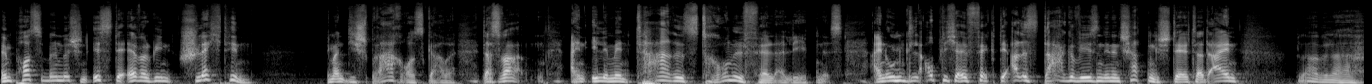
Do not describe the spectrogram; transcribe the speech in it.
Impossible Mission ist der Evergreen schlechthin. Ich meine, die Sprachausgabe, das war ein elementares Trommelfellerlebnis. Ein unglaublicher Effekt, der alles Dagewesen in den Schatten gestellt hat. Ein bla bla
